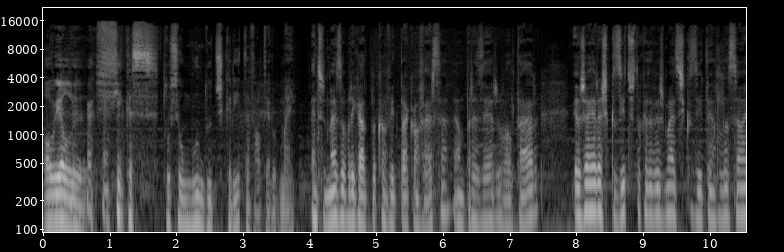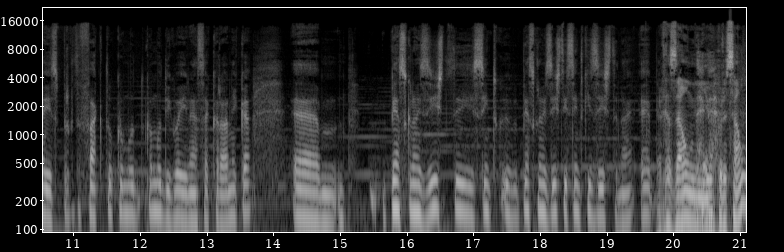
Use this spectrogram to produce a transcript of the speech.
Ou ele fica-se pelo seu mundo de escrita, Walter Ugumem? Antes de mais, obrigado pelo convite para a conversa. É um prazer voltar. Eu já era esquisito, estou cada vez mais esquisito em relação a isso, porque de facto, como, como digo aí nessa crónica, ehm, penso que não existe e sinto penso que não existe e sinto que existe, não é? É- A razão e o coração?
